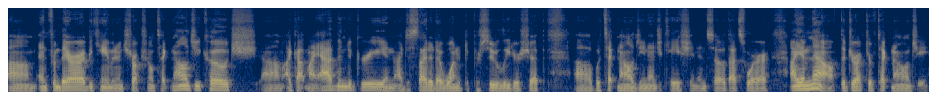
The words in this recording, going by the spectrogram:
Um, and from there, I became an instructional technology coach. Um, I got my admin degree, and I decided I wanted to pursue leadership uh, with technology and education. And so that's where I am now, the director of technology.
